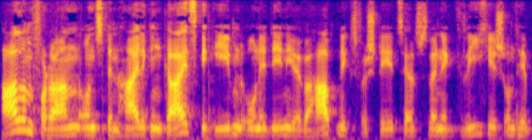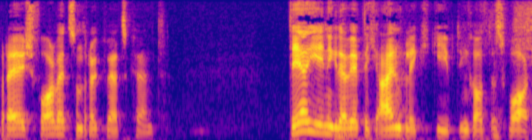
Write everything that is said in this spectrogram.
allem voran uns den Heiligen Geist gegeben, ohne den ihr überhaupt nichts versteht, selbst wenn ihr Griechisch und Hebräisch vorwärts und rückwärts könnt. Derjenige, der wirklich Einblick gibt in Gottes Wort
